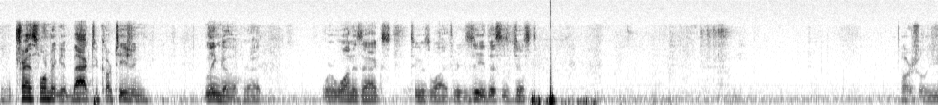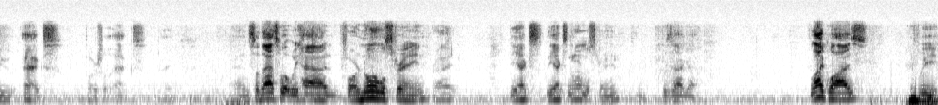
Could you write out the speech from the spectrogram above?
you know, transforming it back to Cartesian lingo, right, where 1 is x, 2 is y, 3 is z, this is just partial u x, partial x? And so that's what we had for our normal strain, right? The x, the x normal strain was that guy. Likewise, if we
